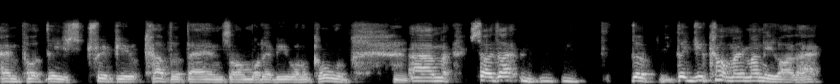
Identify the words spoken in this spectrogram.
and put these tribute cover bands on, whatever you want to call them. Hmm. Um, so that the, the you can't make money like that.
